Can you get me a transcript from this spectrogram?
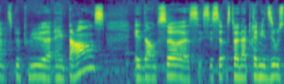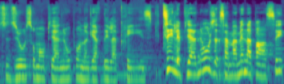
un petit peu plus euh, intense. Et donc, ça, euh, c'est ça. C'est un après-midi au studio sur mon piano, puis on a gardé la prise. Puis, tu sais, le piano, ça, ça m'amène à penser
